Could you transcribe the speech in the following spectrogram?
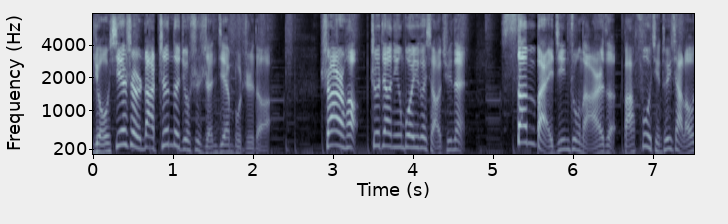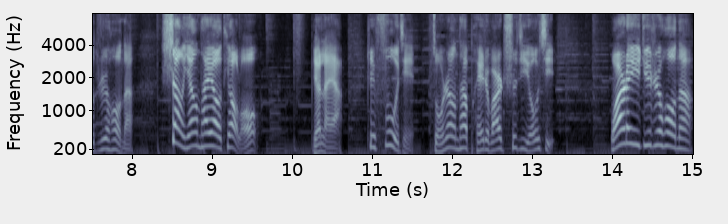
有些事儿那真的就是人间不值得。十二号，浙江宁波一个小区内，三百斤重的儿子把父亲推下楼之后呢，上阳台要跳楼。原来呀，这父亲总让他陪着玩吃鸡游戏，玩了一局之后呢，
